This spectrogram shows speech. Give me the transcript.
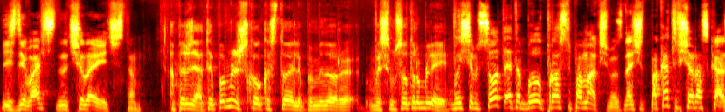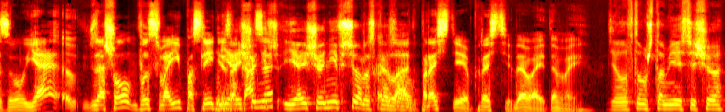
издевательство над человечеством. А подожди, а ты помнишь, сколько стоили помидоры? 800 рублей. 800 это было просто по максимуму. Значит, пока ты все рассказывал, я э, зашел в свои последние Я еще, заказы. не, я еще не все рассказал. Ладно, прости, прости, давай, давай. Дело в том, что там есть еще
